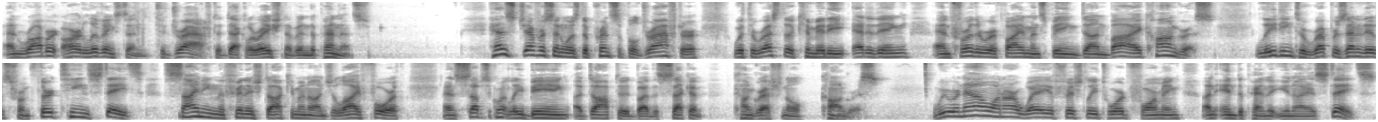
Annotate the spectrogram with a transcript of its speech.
and Robert R. Livingston to draft a Declaration of Independence. Hence, Jefferson was the principal drafter, with the rest of the committee editing and further refinements being done by Congress leading to representatives from 13 states signing the finished document on July 4th and subsequently being adopted by the Second Congressional Congress. We were now on our way officially toward forming an independent United States.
